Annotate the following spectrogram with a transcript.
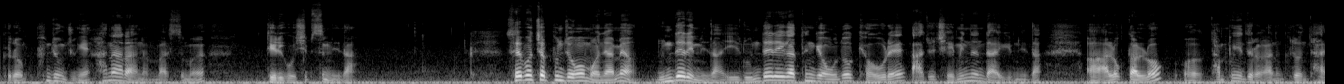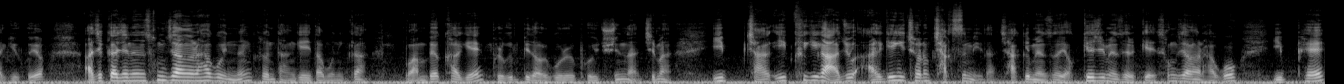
그런 품종 중에 하나라는 말씀을 드리고 싶습니다. 세 번째 품종은 뭐냐면 룬데리입니다. 이 룬데리 같은 경우도 겨울에 아주 재밌는 다육입니다. 아, 알록달록 어, 단풍이 들어가는 그런 다육이고요. 아직까지는 성장을 하고 있는 그런 단계이다 보니까 완벽하게 붉은빛 얼굴을 보여주지는 않지만 잎, 자, 잎 크기가 아주 알갱이처럼 작습니다. 작으면서 엮여지면서 이렇게 성장을 하고 잎에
